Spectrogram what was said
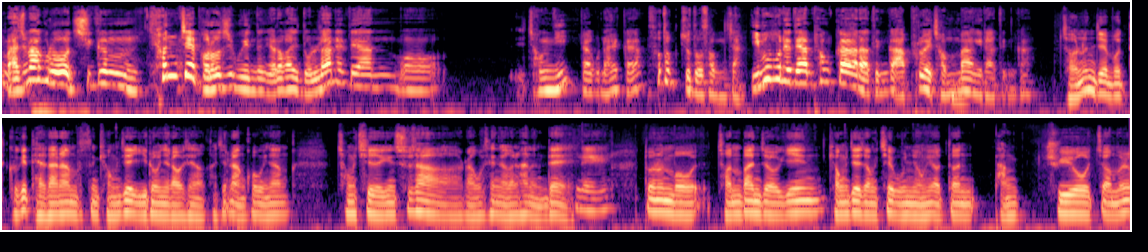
마지막으로 지금 현재 벌어지고 있는 여러 가지 논란에 대한 뭐 정리라고나 할까요? 소득주도 성장 이 부분에 대한 평가라든가 앞으로의 전망이라든가 저는 이제 뭐 그게 대단한 무슨 경제 이론이라고 생각하지는 않고 그냥 정치적인 수사라고 생각을 하는데 네. 또는 뭐 전반적인 경제 정책 운용의 어떤 방 주요점을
